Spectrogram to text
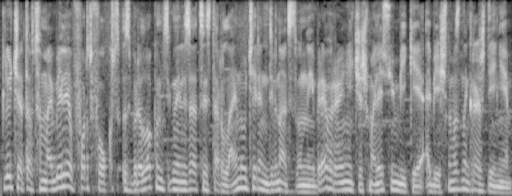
Ключ от автомобиля Ford Focus с брелоком сигнализации Starline утерян 12 ноября в районе Чешмале-Сюмбике. Обещано вознаграждение.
